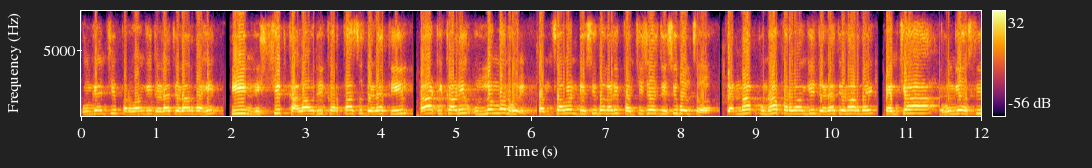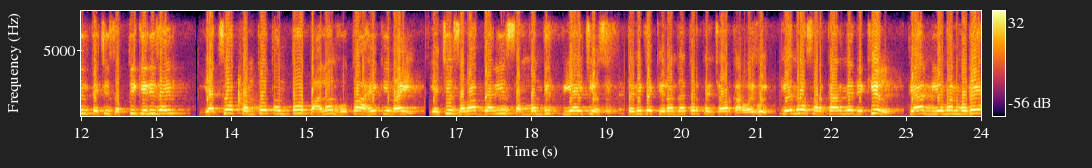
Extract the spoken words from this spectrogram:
गुंग्यांची परवानगी देण्यात येणार नाही. ती निश्चित कालावधी करताच देण्यात येईल. त्या ठिकाणी उल्लंघन होईल. पंचावन्न डेसिबल आणि पंचेचाळीस डेसिबलचं त्यांना पुन्हा परवानगी देण्यात येणार नाही. त्यांच्या भोंगे असतील त्याची जप्ती केली जाईल. याचं तंतोतंत पालन होत आहे की नाही याची जबाबदारी संबंधित पीआयची असेल. त्यांनी ते केलं नाही तर त्यांच्यावर कारवाई होईल. केंद्र सरकारने देखील त्या नियमांमध्ये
